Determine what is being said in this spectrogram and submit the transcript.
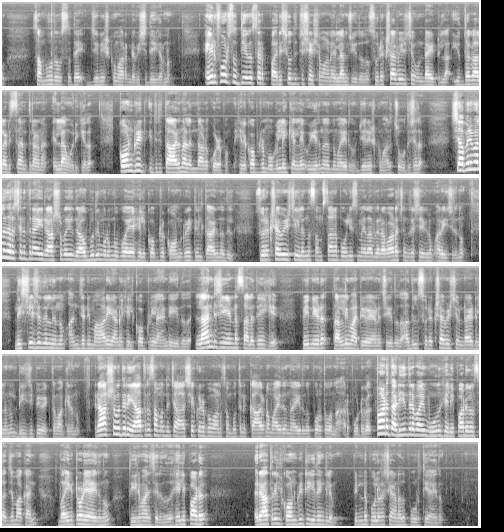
സംഭവ ദിവസത്തെ ജനീഷ് കുമാറിന്റെ വിശദീകരണം. എയർഫോഴ്സ് ഉദ്യോഗസ്ഥർ പരിശോധിച്ച ശേഷമാണ് എല്ലാം ചെയ്തത്. സുരക്ഷാ വീഴ്ച ഉണ്ടായിട്ടില്ല. യുദ്ധകാലാടിസ്ഥാനത്തിലാണ് എല്ലാം ഒരുക്കിയത്. കോൺക്രീറ്റ് ഇതിരി താഴ്ന്നാൽ എന്താണ് കുഴപ്പം? ഹെലികോപ്റ്റർ മുകളിലേക്കല്ലേ ഉയർന്നതെന്നുമായിരുന്നു ജനീഷ് കുമാർ ചോദിച്ചത്. ശബരിമല ദർശനത്തിനായി രാഷ്ട്രപതി ദ്രൗപദി മുർമു പോയ ഹെലികോപ്റ്റർ കോൺക്രീറ്റിൽ താഴ്ന്നതിൽ സുരക്ഷാ വീഴ്ചയില്ലെന്ന് സംസ്ഥാന പോലീസ് മേധാവി റവാഡ ചന്ദ്രശേഖരം അറിയിച്ചിരുന്നു. നിശ്ചയിച്ചതിൽ നിന്നും അഞ്ചടി മാറിയാണ് ഹെലികോപ്റ്റർ ലാൻഡ് ചെയ്തത്. ലാൻഡ് ചെയ്യേണ്ട സ്ഥലത്തേക്ക് പിന്നീട് തള്ളി മാറ്റുകയാണ് ചെയ്തത്. അതിൽ സുരക്ഷാ വീഴ്ച ഉണ്ടായിട്ടില്ലെന്നും ഡി ജി പി വ്യക്തമാക്കിയിരുന്നു. രാഷ്ട്രപതിയുടെ യാത്ര സംബന്ധിച്ച ആശയക്കുഴപ്പമാണ് സംഭവത്തിന് കാരണമായതെന്നായിരുന്നു പുറത്തുവന്ന റിപ്പോർട്ടുകൾ. ഹെലിപ്പാഡ് അടിയന്തരമായി മൂന്ന് ഹെലിപ്പാഡുകൾ സജ്ജമാക്കാൻ വൈകിട്ടോടെയായിരുന്നു തീരുമാനിച്ചിരുന്നത്. ഹെലിപ്പാഡ് രാത്രിയിൽ കോൺക്രീറ്റ് ചെയ്തെങ്കിലും പിന്നീട് പുലർച്ചെയാണ് അത് പൂർത്തിയായത്.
